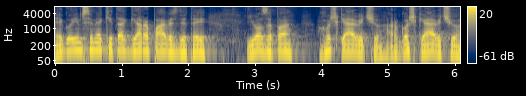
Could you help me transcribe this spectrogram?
Jeigu imsime kitą gerą pavyzdį, tai Juozapą Hoškevičių ar Goškevičių,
